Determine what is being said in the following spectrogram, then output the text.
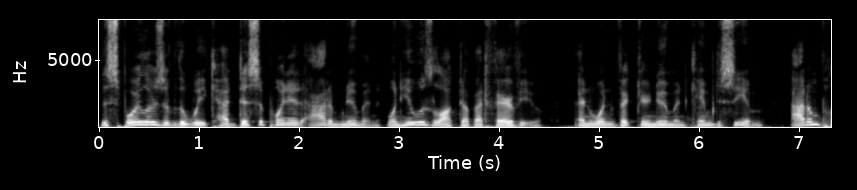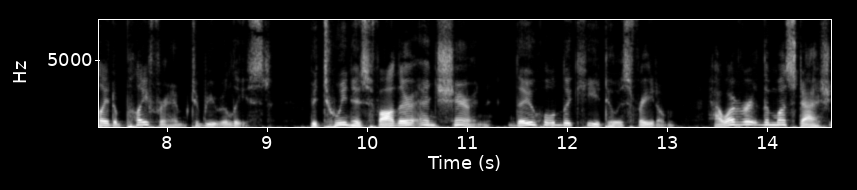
The spoilers of the week had disappointed Adam Newman when he was locked up at Fairview, and when Victor Newman came to see him, Adam played a play for him to be released. Between his father and Sharon, they hold the key to his freedom. However, the mustache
